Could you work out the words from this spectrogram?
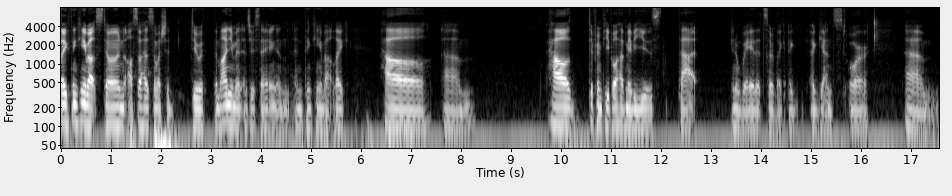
like thinking about stone also has so much to do with the monument, as you're saying, and and thinking about like how um, how different people have maybe used that in a way that's sort of like ag- against or um,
